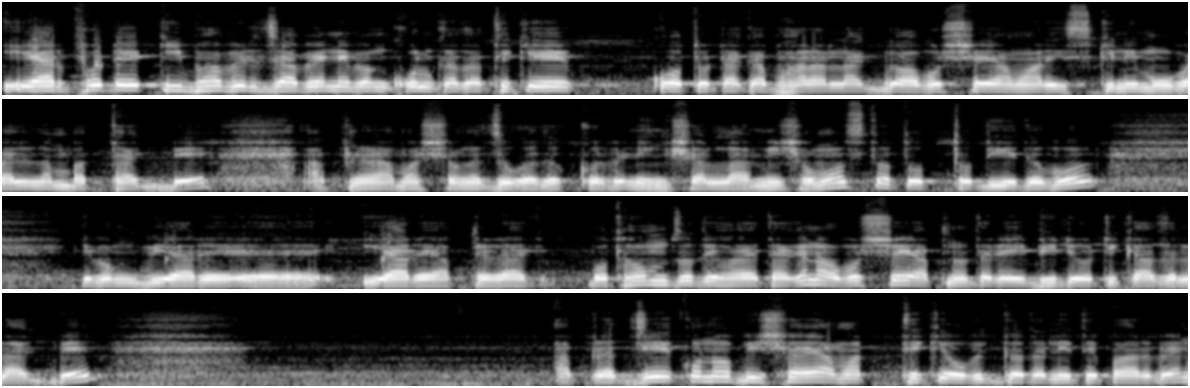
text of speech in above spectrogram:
এয়ারপোর্টে কীভাবে যাবেন এবং কলকাতা থেকে কত টাকা ভাড়া লাগবে অবশ্যই আমার স্ক্রিনে মোবাইল নাম্বার থাকবে। আপনারা আমার সঙ্গে যোগাযোগ করবেন ইনশাল্লাহ আমি সমস্ত তথ্য দিয়ে দেবো। এবং বিয়ারে ইয়ারে আপনারা প্রথম যদি হয়ে থাকেন, অবশ্যই আপনাদের এই ভিডিওটি কাজে লাগবে। আপনারা যে কোনো বিষয়ে আমার থেকে অভিজ্ঞতা নিতে পারবেন।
